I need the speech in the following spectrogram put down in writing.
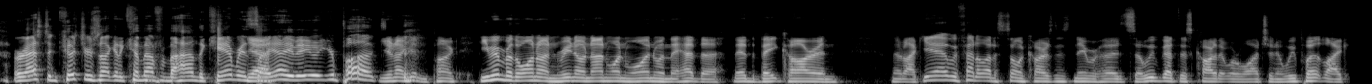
or Ashton Kutcher's not going to come out from behind the camera and Yeah. say, "Hey, you're punked." You're not getting punked. Do you remember the one on Reno 911 when they had the they had the bait car and they're like, yeah, we've had a lot of stolen cars in this neighborhood, so we've got this car that we're watching, and we put like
